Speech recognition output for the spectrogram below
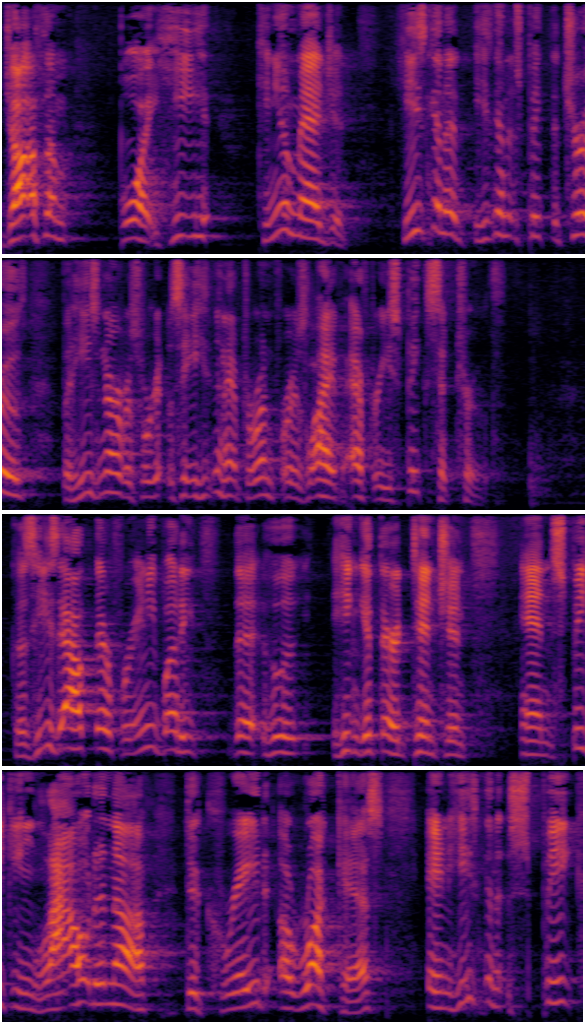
Jotham, boy, he can you imagine? He's gonna he's gonna speak the truth, but he's nervous. We're gonna see he's gonna have to run for his life after he speaks the truth. Because he's out there for anybody that who he can get their attention and speaking loud enough to create a ruckus, and he's gonna speak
